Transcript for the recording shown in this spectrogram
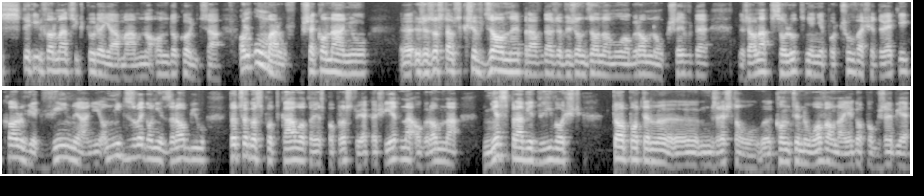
z tych informacji, które ja mam, no on do końca, on umarł w przekonaniu, że został skrzywdzony, prawda, że wyrządzono mu ogromną krzywdę, że on absolutnie nie poczuwa się do jakiejkolwiek winy, ani on nic złego nie zrobił. To, co go spotkało, to jest po prostu jakaś jedna ogromna niesprawiedliwość, to potem e, zresztą kontynuował na jego pogrzebie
